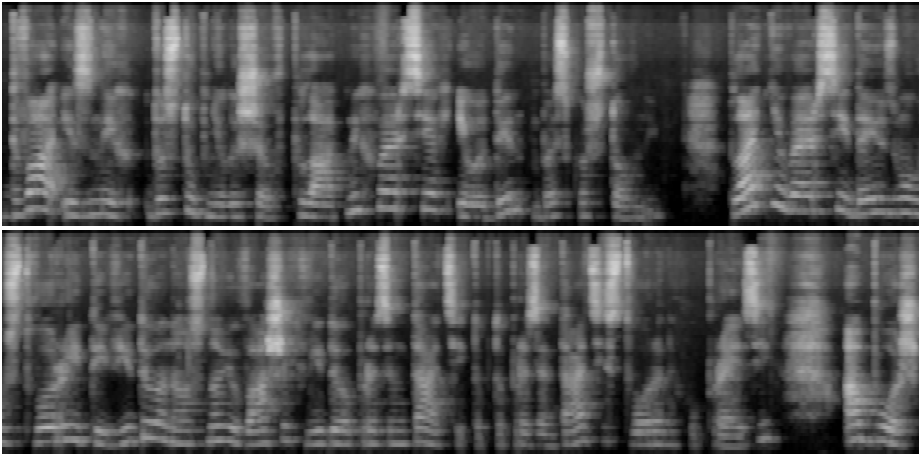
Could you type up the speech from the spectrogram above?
Два із них доступні лише в платних версіях і один безкоштовний. Платні версії дають змогу створити відео на основі ваших відеопрезентацій, тобто презентацій, створених у презі, або ж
